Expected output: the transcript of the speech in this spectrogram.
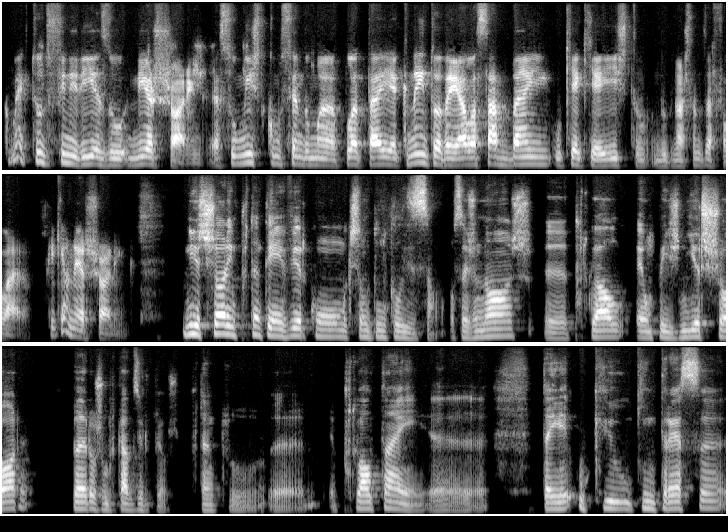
Como é que tu definirias o nearshoring? Assumiste como sendo uma plateia que nem toda ela sabe bem o que é que é isto do que nós estamos a falar. O que é que é o nearshoring? Nearshore, portanto, tem a ver com uma questão de localização. Ou seja, nós, eh, Portugal, é um país nearshore para os mercados europeus. Portanto, eh, Portugal tem, eh, tem o, que, o que interessa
